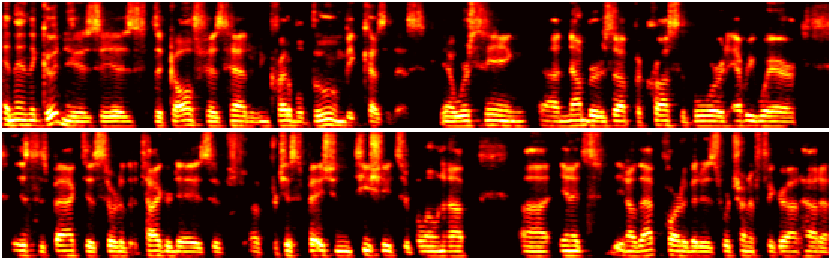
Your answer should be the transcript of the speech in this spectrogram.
And then the good news is that golf has had an incredible boom because of this. You know, we're seeing uh, numbers up across the board everywhere. This is back to sort of the Tiger days of, of participation. tee sheets are blown up. Uh, and it's you know that part of it is we're trying to figure out how to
